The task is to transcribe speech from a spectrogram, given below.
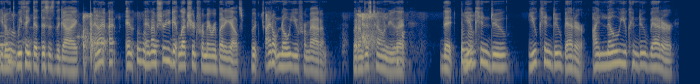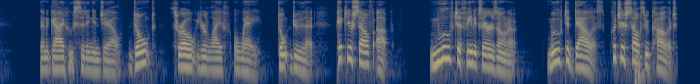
you know mm-hmm. we think that this is the guy, and I, I and mm-hmm. and I'm sure you get lectured from everybody else, but I don't know you from Adam. But I'm just telling you that mm-hmm. that mm-hmm. you can do you can do better. I know you can do better than a guy who's sitting in jail. Don't throw your life away. Don't do that. Pick yourself up. Move to Phoenix, Arizona. Move to Dallas. Put yourself through college.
